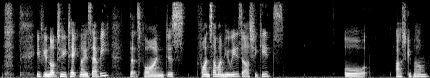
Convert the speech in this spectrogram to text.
if you're not too techno savvy, that's fine. Just find someone who is, ask your kids, or ask your mum,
